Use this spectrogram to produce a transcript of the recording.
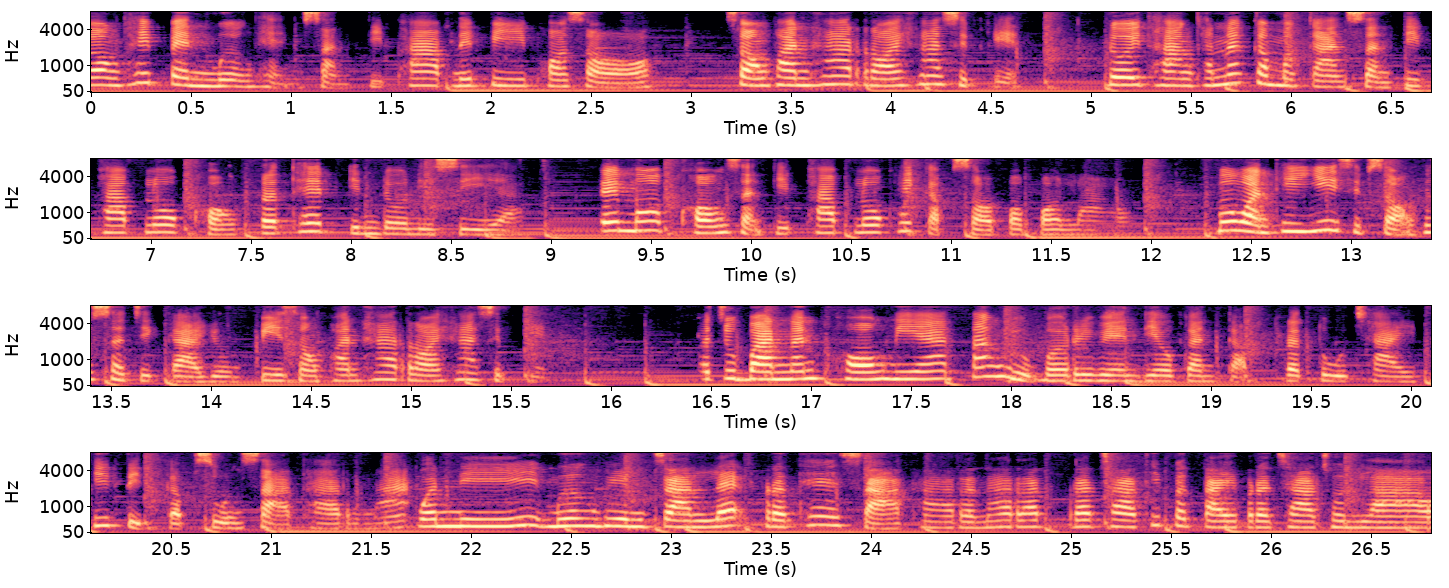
ย่องให้เป็นเมืองแห่งสันติภาพในปี พศ 2551 โดยทางคณะกรรมการสันติภาพโลกของประเทศอินโดนีเซีย ได้มอบของสันติภาพโลกให้กับสปปลาว เมื่อวันที่ 22 พฤศจิกายน ปี 2551 ปัจจุบันนั้นคลองนี้ตั้งอยู่บริเวณเดียวกันกับประตูชัยที่ติดกับสวนสาธารณะ วันนี้เมืองเวียงจันทร์และประเทศสาธารณรัฐประชาธิปไตยประชาชนลาว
